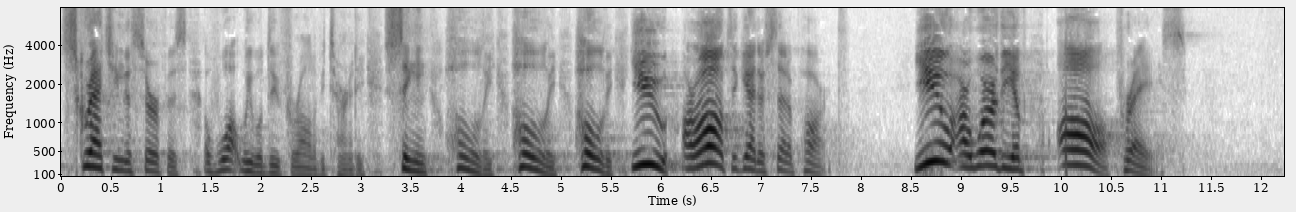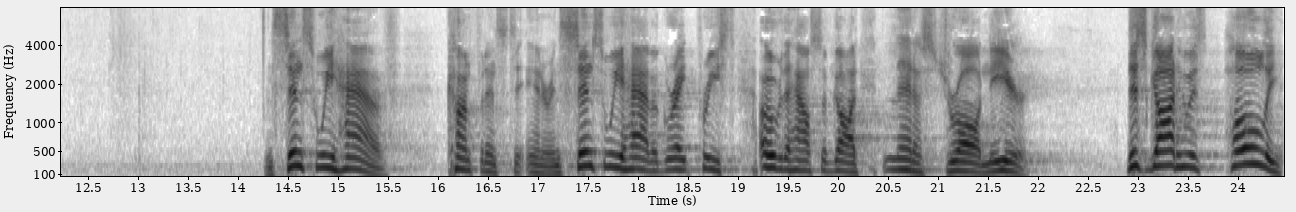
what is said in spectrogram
scratching the surface of what we will do for all of eternity, singing, Holy, holy, holy. You are altogether set apart. You are worthy of all praise. And since we have confidence to enter, and since we have a great priest over the house of God, let us draw near. This God who is holy,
